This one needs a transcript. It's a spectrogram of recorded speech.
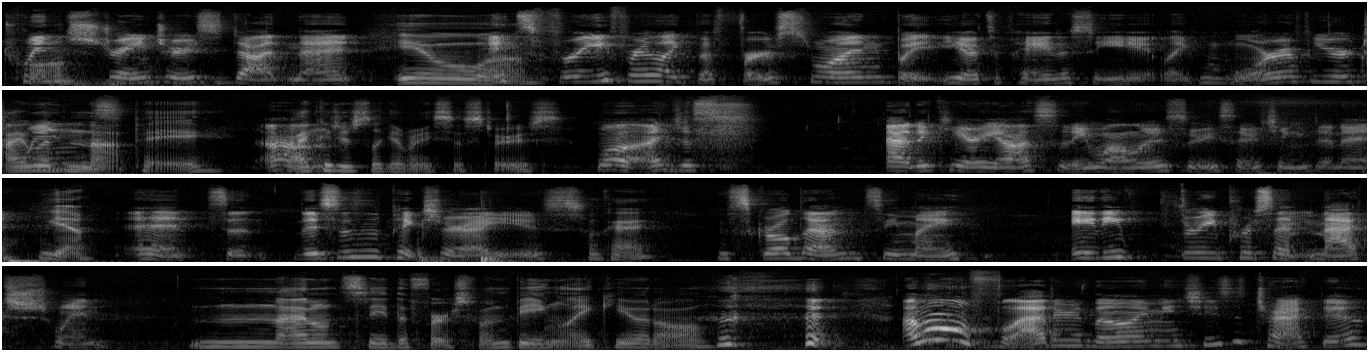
twinstrangers.net. Ew. It's free for like the first one, but you have to pay to see like more of your twins. I would not pay. Um, I could just look at my sisters. Well, I just out of curiosity while I was researching did it, Yeah. and so this is a picture I used. Okay. And scroll down and see my 83% match twin. Mm, I don't see the first one being like you at all. I'm a little flattered though. I mean, she's attractive.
